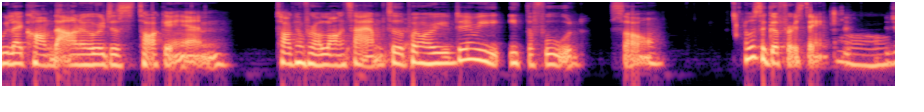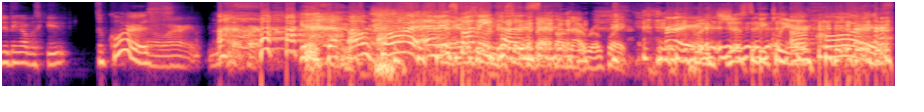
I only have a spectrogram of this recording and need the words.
we like calmed down and we were just talking and talking for a long time to the point where we didn't really eat the food. So it was a good first date. Aw. Did you think I was cute? Of course. Oh, all right. Missed of course. And it's Yeah, I just funny wanted to circle because back on that real quick. Right. Like, just to be clear. Of course.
